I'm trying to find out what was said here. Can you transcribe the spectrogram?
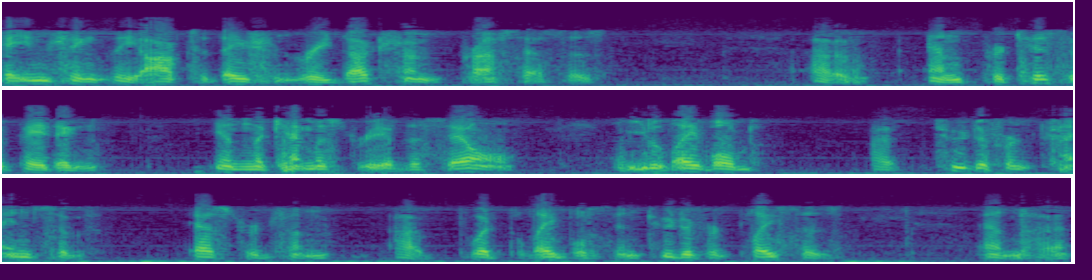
changing the oxidation reduction processes uh, and participating in the chemistry of the cell, he labeled uh, two different kinds of estrogen, uh, put labels in two different places, and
